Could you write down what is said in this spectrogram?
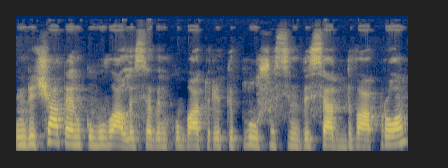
Індичата інкубувалися в інкубаторі Теплуша 72 Pro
